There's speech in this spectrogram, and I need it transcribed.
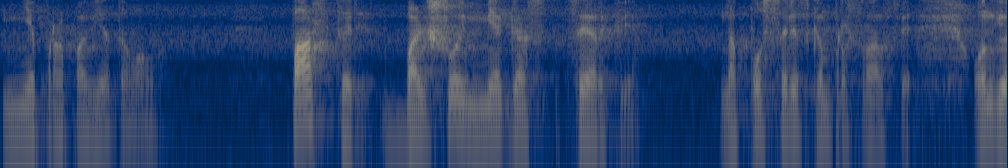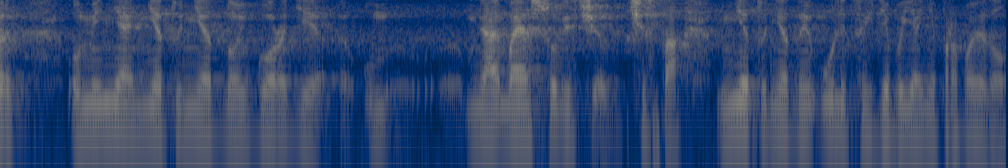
не проповедовал. Пастырь большой мега-церкви на постсоветском пространстве. Он говорит, у меня нету ни одной в городе, э, у меня моя совесть чи- чиста, нету ни одной улицы, где бы я не проповедовал.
